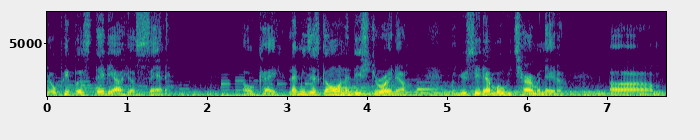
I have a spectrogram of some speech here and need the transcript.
your people are steady out here sinning. Okay, let me just go on and destroy them. When you see that movie Terminator, um,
